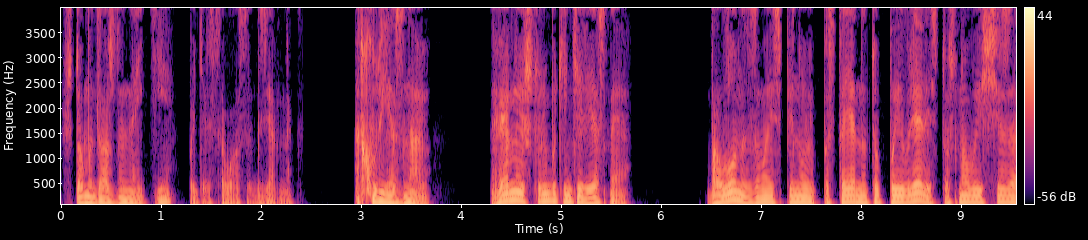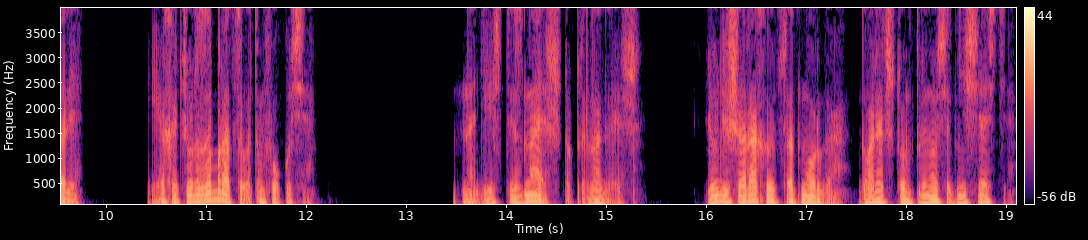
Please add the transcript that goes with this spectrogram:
«Что мы должны найти?» — поинтересовался Гзернак. «Откуда я знаю? Наверное, что-нибудь интересное. Баллоны за моей спиной постоянно то появлялись, то снова исчезали. Я хочу разобраться в этом фокусе». «Надеюсь, ты знаешь, что предлагаешь. Люди шарахаются от морга, говорят, что он приносит несчастье.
